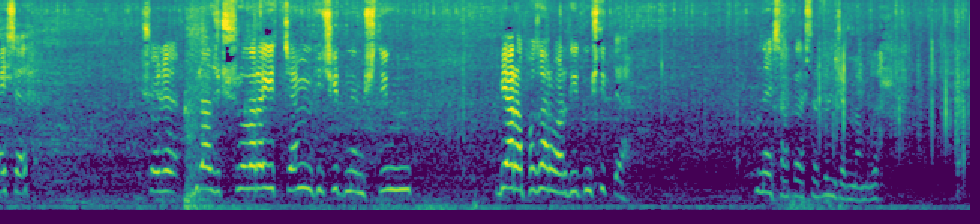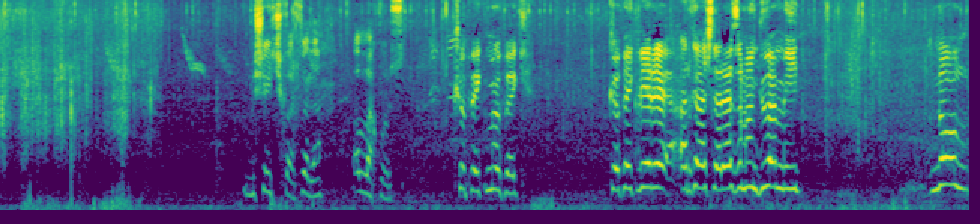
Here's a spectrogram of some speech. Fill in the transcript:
Neyse. Şöyle birazcık şuralara gideceğim. Hiç gitmemiştim. Bir ara pazar vardı gitmiştik de. Neyse arkadaşlar döneceğim ben buradan. Bir şey çıkar falan. Allah korusun. Köpek möpek. Köpeklere arkadaşlar her zaman güvenmeyin. Ne, ol,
